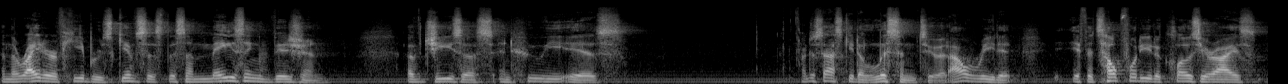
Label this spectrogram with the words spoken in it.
And the writer of Hebrews gives us this amazing vision of Jesus and who he is I'll just ask you to listen to it. I'll read it. If it's helpful to you to close your eyes,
